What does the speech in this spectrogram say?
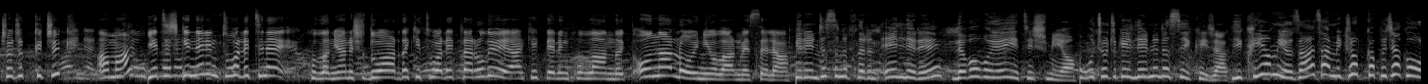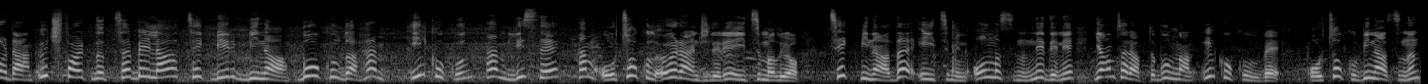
Çocuk küçük ama yetişkinlerin tuvaletine kullanıyor. Yani şu duvardaki tuvaletler oluyor ya erkeklerin kullandığı. Onlarla oynuyorlar mesela. Birinci sınıfların elleri lavaboya yetişmiyor. O çocuk ellerini nasıl yıkayacak? Yıkayamıyor zaten mikrop kapacak oradan. Üç farklı tabela tek bir bina. Bu okulda hem ilkokul hem lise hem ortaokul öğrencileri eğitim alıyor. Tek binada eğitimin olmasının nedeni yan tarafta bulunan ilkokul ve ortaokul binasının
